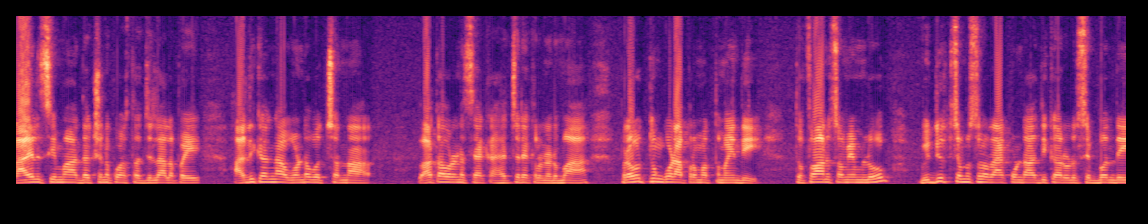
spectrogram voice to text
రాయలసీమ దక్షిణ కోస్తా జిల్లాలపై అధికంగా ఉండవచ్చన్న వాతావరణ శాఖ హెచ్చరికల నడుమ ప్రభుత్వం కూడా అప్రమత్తమైంది. తుఫాను సమయంలో విద్యుత్ సమస్యలు రాకుండా అధికారులు సిబ్బంది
